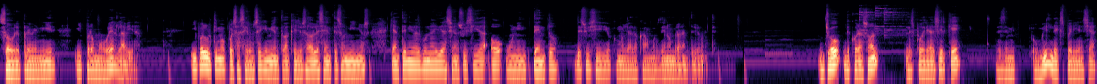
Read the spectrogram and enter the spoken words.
sobre prevenir y promover la vida. Y por último, pues hacer un seguimiento a aquellos adolescentes o niños que han tenido alguna ideación suicida o un intento de suicidio, como ya lo acabamos de nombrar anteriormente. yo de corazón les podría decir que, desde mi humilde experiencia,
